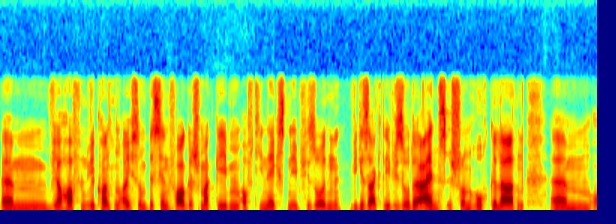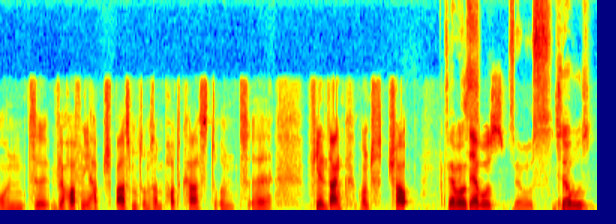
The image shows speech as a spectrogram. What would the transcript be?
Ähm, wir hoffen, wir konnten euch so ein bisschen Vorgeschmack geben auf die nächsten Episoden. Wie gesagt, Episode 1 ist schon hochgeladen ähm, und äh, wir hoffen, ihr habt Spaß mit unserem Podcast und äh, vielen Dank und ciao. Servus. Servus. Servus. Servus.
